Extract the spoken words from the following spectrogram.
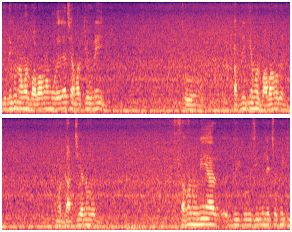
যে, দেখুন, আমার বাবা মা মরে গেছে, আমার কেউ নেই। তো আপনি কি আমার বাবা হবেন? আমার গার্জিয়ান হবেন? তখন উনি আর দুই গুরুজি মিলে চোখে কি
